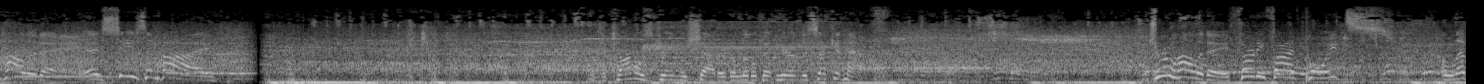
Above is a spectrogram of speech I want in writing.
Holiday, a season high. McConnell's dream was shattered a little bit here in the second half. Jrue Holiday, 35 points, 11.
